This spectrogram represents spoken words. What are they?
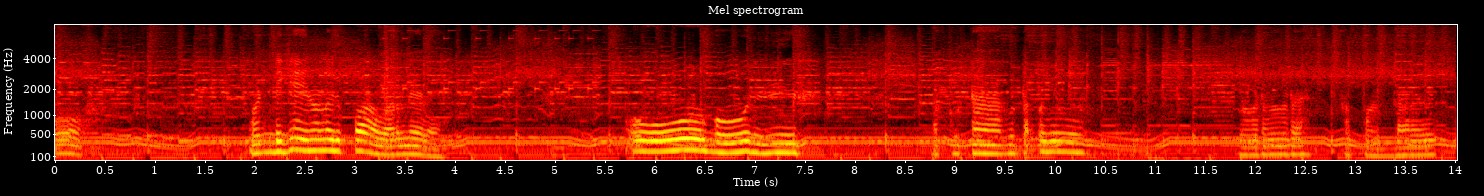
ഓ. വണ്ടിക്ക് അതിനുള്ള ഒരു പവറില്ലേ അല്ലേ? ഓ മോന്. ആ കുട്ട കുട്ട. അയ്യോ. നാട ആ പണ്ടാറ്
